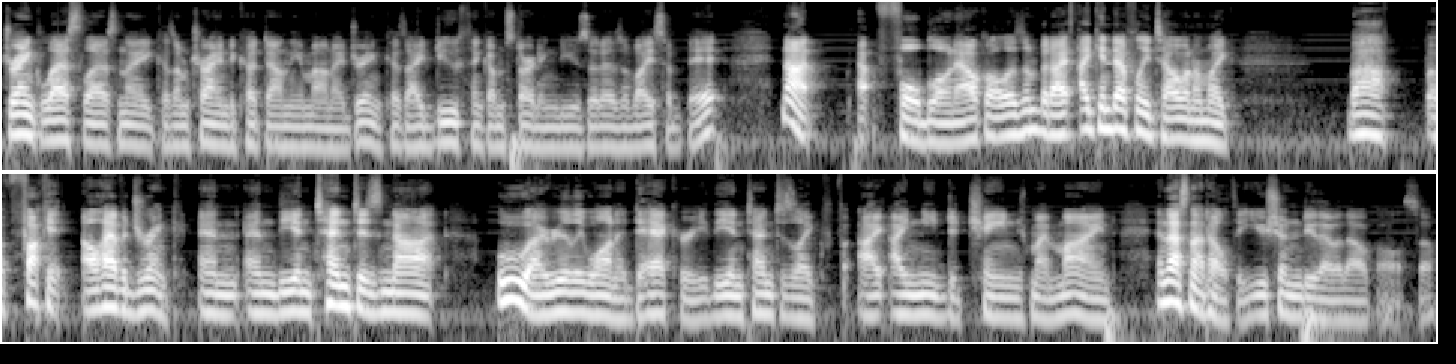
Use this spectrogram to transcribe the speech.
drank less last night because I'm trying to cut down the amount I drink because I do think I'm starting to use it as a vice a bit. Not full blown alcoholism, but I, I can definitely tell when I'm like, ah, fuck it, I'll have a drink. And and the intent is not, ooh, I really want a daiquiri. The intent is like, I, I need to change my mind. And that's not healthy. You shouldn't do that with alcohol. So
